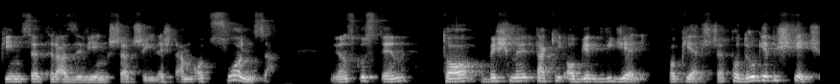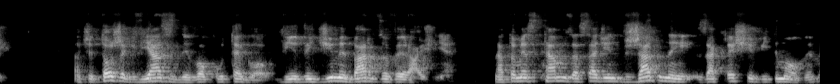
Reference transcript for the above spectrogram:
500 razy większa, czy ileś tam od Słońca. W związku z tym to byśmy taki obiekt widzieli, po pierwsze. Po drugie, by świecił. Znaczy to, że gwiazdy wokół tego widzimy bardzo wyraźnie, Natomiast tam w zasadzie w żadnej zakresie widmowym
